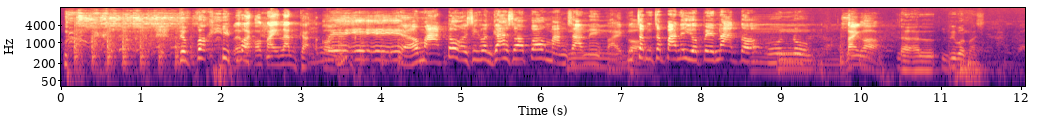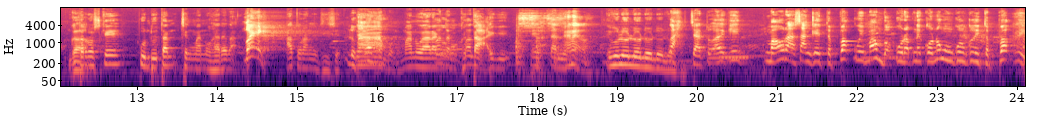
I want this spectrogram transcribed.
Debok iki. Lek kok Thailand gak teko. Eh eh eh eh matuk sing lenggah sapa mangsane. Hmm, baik kok. Cem-cepane ya penak to ngono. Tak kok. Dal pripun Mas? Enggak. Teruske pundutan jeng manuhare tak Weh, aturane dhisik. Loh, Nah, Wonten, kok getak iki. Enek to. Iku lho lho lho lho. Wah, jatuh iki mau ra sangke debok kuwi mau mbok kurepne kono ngungkul-kuli debok kuwi.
